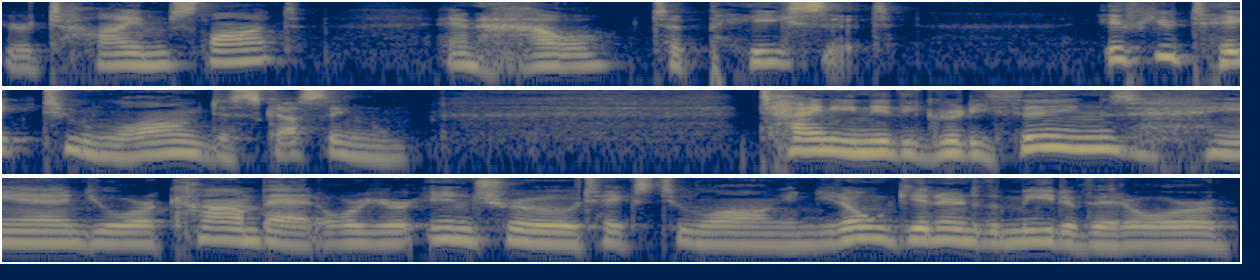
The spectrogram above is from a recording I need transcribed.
your time slot and how to pace it. If you take too long discussing tiny nitty gritty things and your combat or your intro takes too long and you don't get into the meat of it or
